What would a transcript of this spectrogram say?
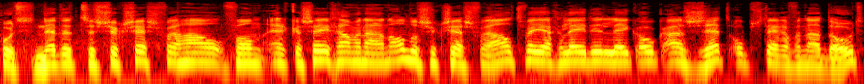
Goed, net het succesverhaal van RKC gaan we naar een ander succesverhaal. Twee jaar geleden leek ook AZ op sterven na dood.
